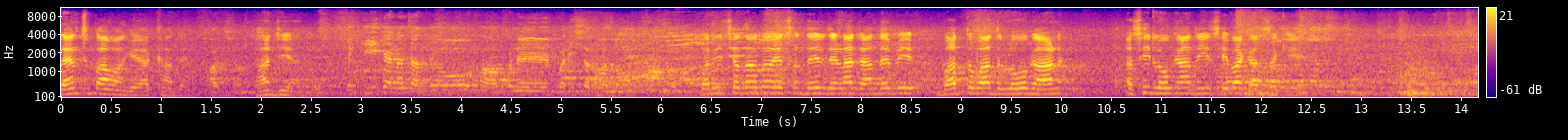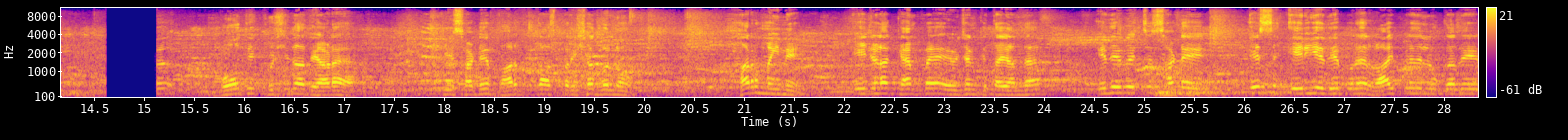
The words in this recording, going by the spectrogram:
ਰੈਂਸ ਪਾਵਾਂਗੇ ਅੱਖਾਂ ਦੇ ਅੱਛਾ। ਹਾਂਜੀ ਹਾਂਜੀ। ਤੇ ਕੀ ਕਹਿਣਾ ਚਾਹੁੰਦੇ ਹੋ ਆਪਣੇ ਪਰਿਸ਼ਦ ਵੱਲੋਂ? ਪਰਿਸ਼ਦ ਵੱਲੋਂ ਇਹ ਸੰਦੇਸ਼ ਦੇਣਾ ਚਾਹੁੰਦੇ ਵੀ ਵੱਧ ਤੋਂ ਵੱਧ ਲੋਕ ਆਣ ਅਸੀਂ ਲੋਕਾਂ ਦੀ ਸੇਵਾ ਕਰ ਸਕੀਏ। ਬਹੁਤ ਹੀ ਖੁਸ਼ੀ ਦਾ ਦਿਹਾੜਾ ਹੈ ਕਿ ਸਾਡੇ ਭਾਰਤ ਵਿਕਾਸ ਪਰਿਸ਼ਦ ਵੱਲੋਂ ਹਰ ਮਹੀਨੇ ਇਹ ਜਿਹੜਾ ਕੈਂਪ ਹੈ ਆਯੋਜਨ ਕੀਤਾ ਜਾਂਦਾ ਹੈ। ਇਹਦੇ ਵਿੱਚ ਸਾਡੇ ਇਸ ਏਰੀਏ ਦੇ ਪੂਰੇ ਰਾਜਪੁਰੇ ਦੇ ਲੋਕਾਂ ਦੇ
